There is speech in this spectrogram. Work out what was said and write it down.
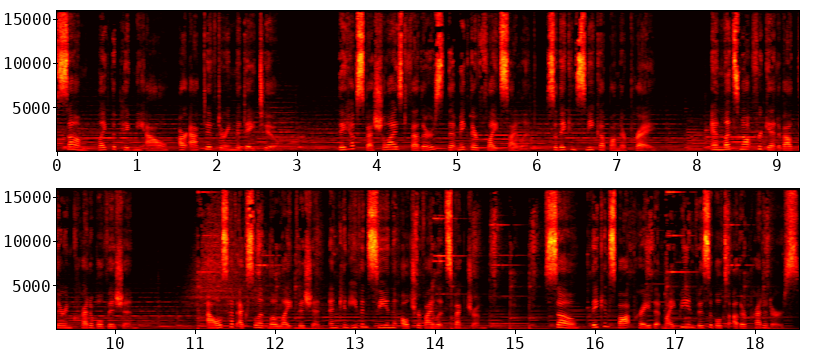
Some, like the pygmy owl, are active during the day too. They have specialized feathers that make their flight silent, so they can sneak up on their prey. And let's not forget about their incredible vision. Owls have excellent low-light vision and can even see in the ultraviolet spectrum. So, they can spot prey that might be invisible to other predators.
